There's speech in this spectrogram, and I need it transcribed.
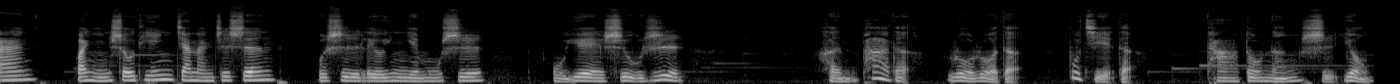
安，欢迎收听迦南之声，我是刘应言牧师。五月十五日，很怕的、弱弱的、不解的，他都能使用。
